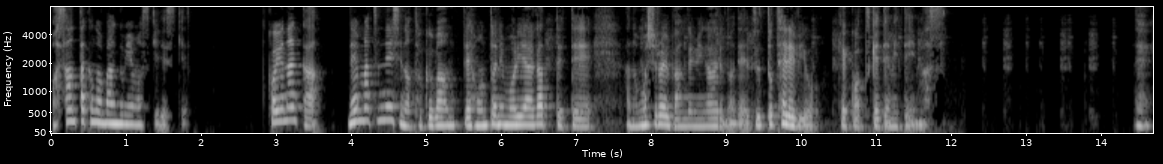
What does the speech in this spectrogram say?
まあ、三択の番組も好きですけど。こういうなんか、年末年始の特番って本当に盛り上がってて、あの、面白い番組があるので、ずっとテレビを結構つけて見ています。ね。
